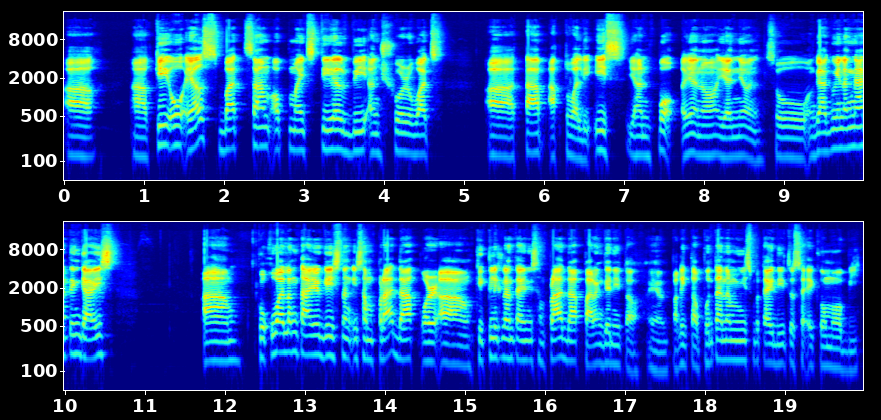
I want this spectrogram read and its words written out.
uh, uh, KOLs, but some of might still be unsure what uh, top actually is. Yan po. Ayan o, yan yon. So, ang gagawin lang natin guys, um, kukuha lang tayo guys ng isang product or um, kiklik lang tayo ng isang product, parang ganito. Ayan, pakita. Punta na mismo tayo dito sa Ecomobi.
